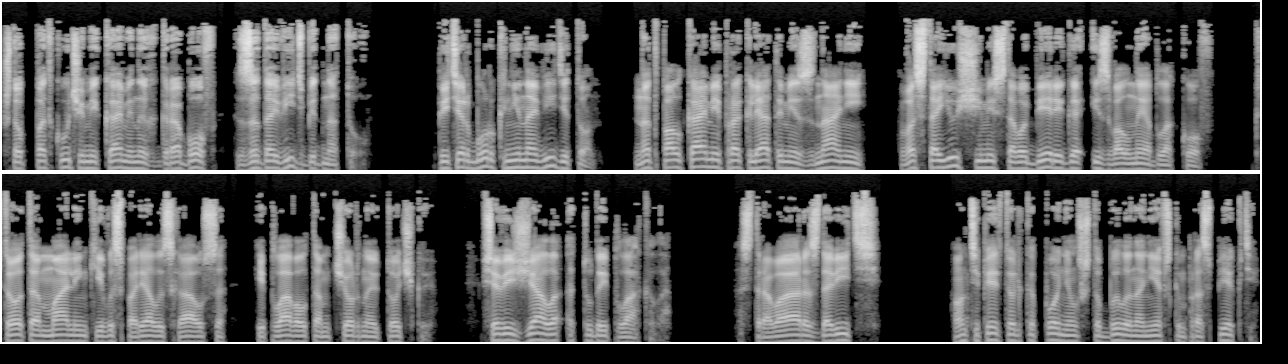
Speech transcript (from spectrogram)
чтоб под кучами каменных гробов задавить бедноту. Петербург ненавидит он, над полками проклятыми знаний, восстающими с того берега из волны облаков. Кто-то маленький воспарял из хаоса и плавал там черной точкой. Все визжало оттуда и плакало. Острова раздавить. Он теперь только понял, что было на Невском проспекте,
